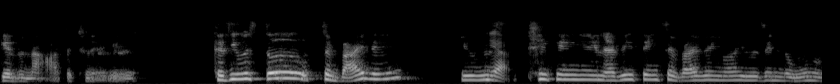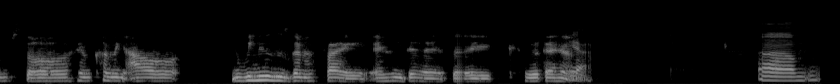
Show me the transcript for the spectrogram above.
give him that opportunity. Because he was still surviving. He was yeah. taking in everything, surviving while he was in the womb. So him coming out, we knew he was gonna fight, and he did. Like, look at him. Yeah. Um,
